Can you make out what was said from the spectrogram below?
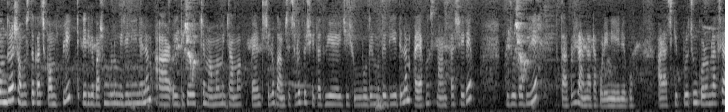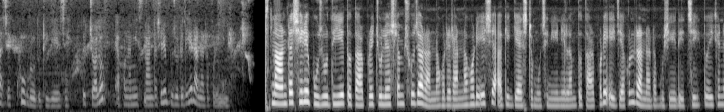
বন্ধুরা, সমস্ত কাজ কমপ্লিট এদিকে বাসনগুলো মেজে নিয়ে নিলাম। আর ওইদিকে হচ্ছে মামা আমি জামা প্যান্ট ছিল, গামছা ছিল, তো সেটা ধুয়ে এই যে রোদের মধ্যে দিয়ে দিলাম। আর এখন স্নানটা সেরে পুজোটা দিয়ে তো তারপরে রান্নাটা করে নিয়ে নেব। আর আজকে প্রচুর গরম লাগছে, আজকে খুব রোদ উঠে গিয়েছে। তো চলো, এখন আমি স্নানটা সেরে পুজোটা দিয়ে রান্নাটা করে নিই। স্নানটা সেরে পুজো দিয়ে তো তারপরে চলে আসলাম সোজা রান্নাঘরে। রান্নাঘরে এসে আগে গ্যাসটা মুছে নিয়ে নিলাম। তো তারপরে এই যে এখন রান্নাটা বসিয়ে দিচ্ছি। তো এখানে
